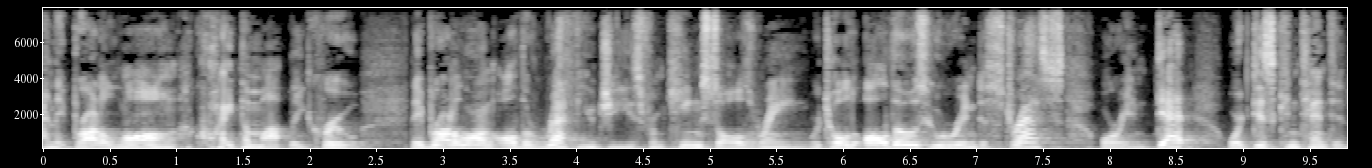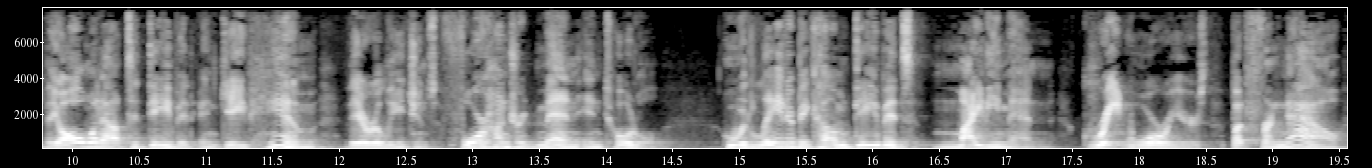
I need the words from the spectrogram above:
And they brought along quite the motley crew. They brought along all the refugees from King Saul's reign. We're told all those who were in distress or in debt or discontented. They all went out to David and gave him their allegiance. 400 men in total, who would later become David's mighty men, great warriors. But for now,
